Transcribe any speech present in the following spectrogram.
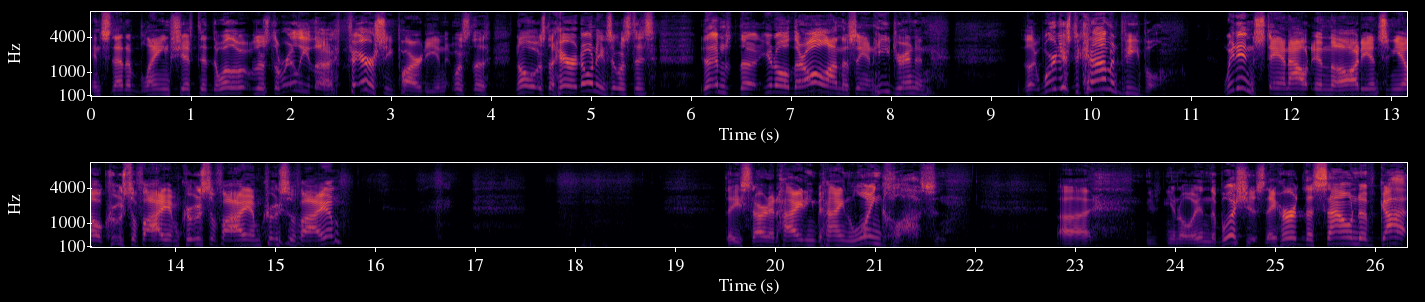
instead of blame shifted. Well, it was the, really the Pharisee party, and it was the no, it was the Herodians. It was this, them, the you know they're all on the Sanhedrin, and like we're just the common people. We didn't stand out in the audience and yell, Crucify him, crucify him, crucify him. They started hiding behind loincloths and, uh, you know, in the bushes. They heard the sound of God,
